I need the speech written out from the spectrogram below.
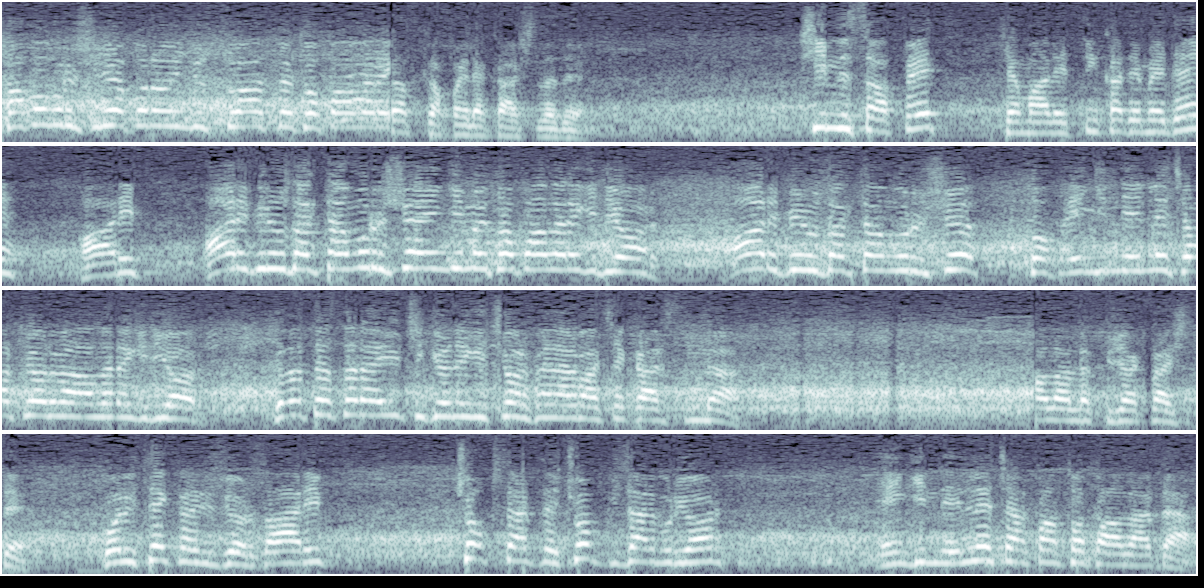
Kafa vuruşunu yapan oyuncu Suat ve top ağlara biraz kafayla karşıladı. Şimdi Saffet, Kemalettin kademede. Arif, Arif'in uzaktan vuruşu Engin ve top ağlara gidiyor. Arif'in uzaktan vuruşu top Engin'in eline çarpıyor ve ağlara gidiyor. Galatasaray 3-2 öne geçiyor Fenerbahçe karşısında. Ağlarla kucaklaştı. Golü tekrar izliyoruz. Arif çok sert ve çok güzel vuruyor. Engin'in eline çarpan top ağlarda.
